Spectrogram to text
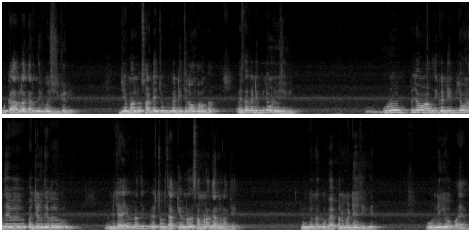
ਮੁਕਾਬਲਾ ਕਰਨ ਦੀ ਕੋਸ਼ਿਸ਼ ਕਰੀ। ਜੇ ਮੰਨ ਲਓ ਸਾਡੇ ਚੋਂ ਕੋਈ ਗੱਡੀ ਚਲਾਉਂਦਾ ਹੁੰਦਾ, ਅਸੀਂ ਤਾਂ ਗੱਡੀ ਭਜਾਉਣੀ ਸੀਗੀ। ਉਹਨੂੰ ਭਜਾਉਣ, ਆਪਦੀ ਗੱਡੀ ਭਜਾਉਣ ਦੇ, ਭੱਜਣ ਦੇ ਬਜਾਏ ਉਹਨਾਂ ਤੇ ਪਿਸਟਲ ਚੱਕ ਕੇ ਉਹਨਾਂ ਦਾ ਸਾਹਮਣਾ ਕਰਨ ਲੱਗ ਗਿਆ ਕਿਉਂਕਿ ਉਹਨਾਂ ਕੋਲ ਵੈਪਨ ਵੱਡੇ ਸੀਗੇ, ਉਹ ਨਹੀਂ ਹੋ ਪਾਇਆ।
